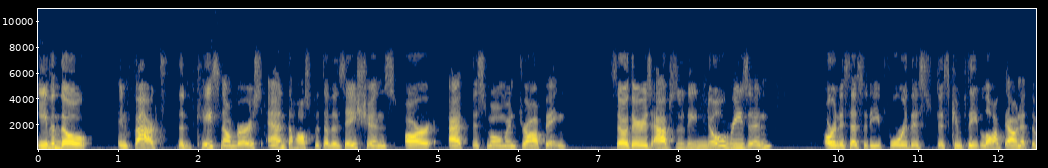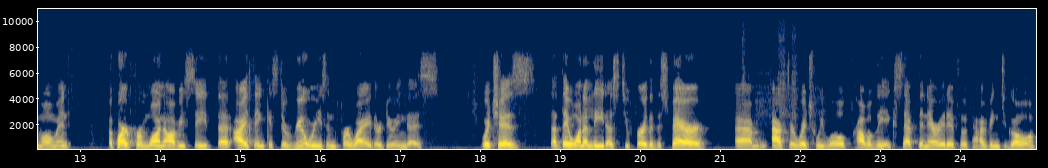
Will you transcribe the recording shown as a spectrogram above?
Even though, in fact, the case numbers and the hospitalizations are at this moment dropping. So there is absolutely no reason or necessity for this this complete lockdown at the moment, apart from one obviously that I think is the real reason for why they're doing this, which is that they want to lead us to further despair. Um, after which we will probably accept the narrative of having to go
